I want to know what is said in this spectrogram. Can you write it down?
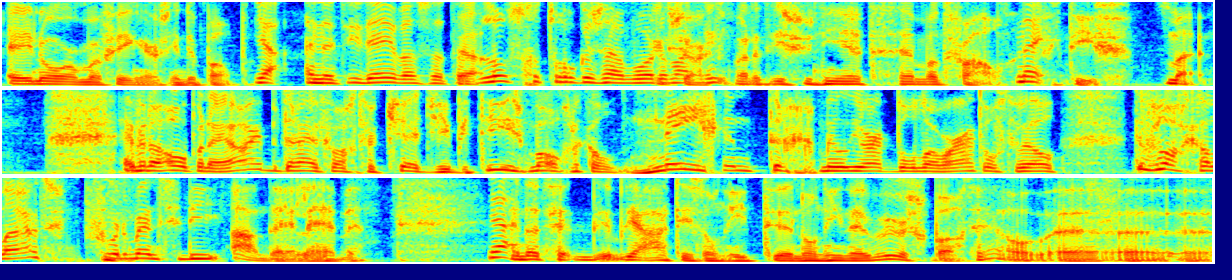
enorme vingers in de pap. Ja, en het idee was dat dat losgetrokken zou worden. Exact, maar, nu... maar dat is dus niet het, het verhaal, nee. effectief. Maar, even naar OpenAI. Bedrijf achter ChatGPT is mogelijk al 90 miljard dollar waard. Oftewel, de vlag kan uit voor de mensen die aandelen hebben. Ja. En dat, ja, het is nog niet, nog niet naar de beurs gebracht, hè, uh, uh,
